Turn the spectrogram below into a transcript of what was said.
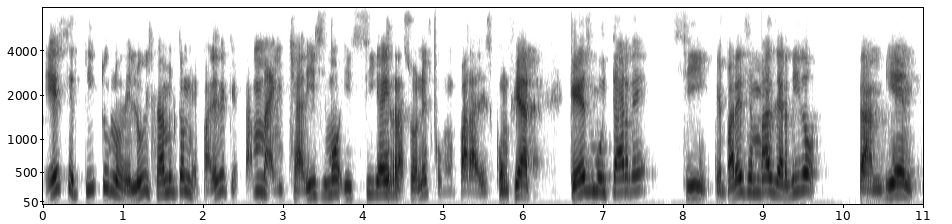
ese título de Lewis Hamilton me parece que está manchadísimo y sí hay razones como para desconfiar. Que es muy tarde, sí, que parece más de ardido, también.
